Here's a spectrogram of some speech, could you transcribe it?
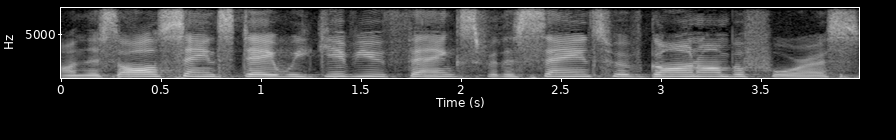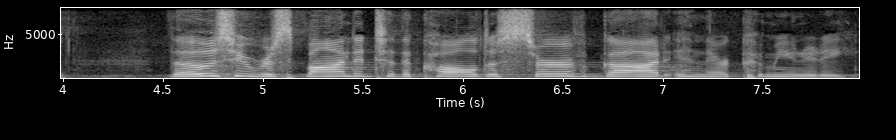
On this All Saints' Day, we give you thanks for the saints who have gone on before us, those who responded to the call to serve God in their community.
